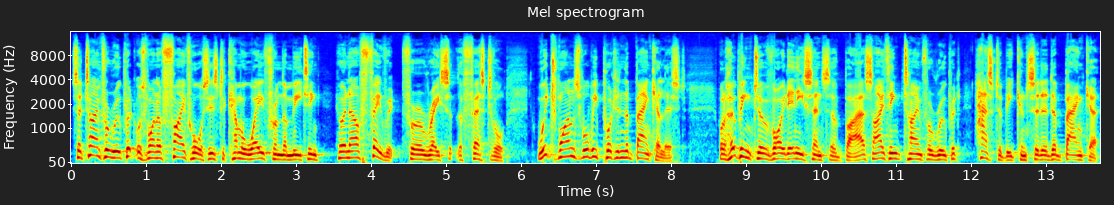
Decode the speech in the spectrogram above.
So Time for Rupert was one of five horses to come away from the meeting who are now favourite for a race at the festival. Which ones will be put in the banker list? Well, hoping to avoid any sense of bias, I think Time for Rupert has to be considered a banker,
